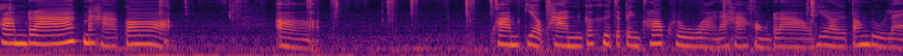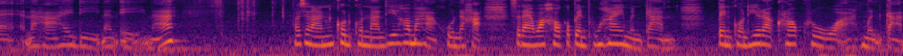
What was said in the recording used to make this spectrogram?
ความรักนะคะก็ ความเกี่ยวพันก็คือจะเป็นครอบครัวนะคะของเราที่เราจะต้องดูแลนะคะให้ดีนั่นเองนะ เพราะฉะนั้นคนคนนั้นที่เข้ามาหาคุณนะคะแสดงว่าเขาก็เป็นผู้ให้เหมือนกัน เป็นคนที่รักครอบครัวเหมือนกัน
